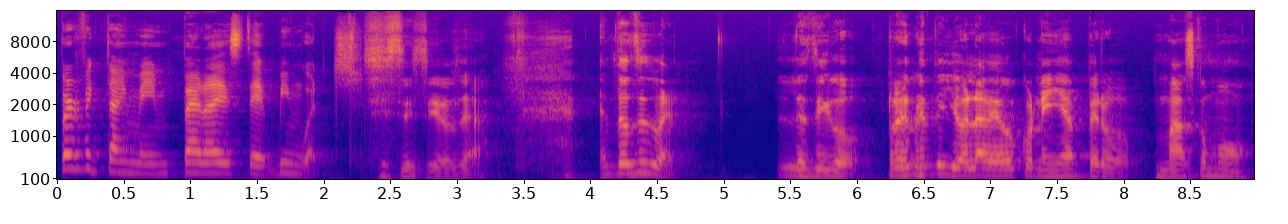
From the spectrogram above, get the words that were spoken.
perfect timing para este binge watch. Sí, sí, sí, o sea. Entonces, bueno, les digo, realmente yo la veo con ella, pero más como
